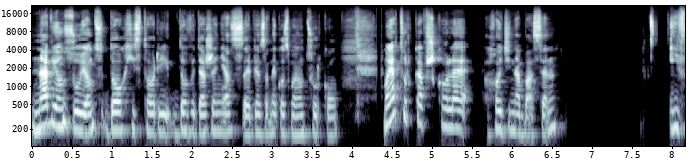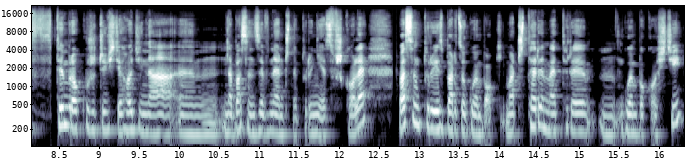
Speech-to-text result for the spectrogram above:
nawiązując do historii, do wydarzenia związanego z moją córką. Moja córka w szkole chodzi na basen. I w tym roku rzeczywiście chodzi na, na basen zewnętrzny, który nie jest w szkole. Basen, który jest bardzo głęboki, ma 4 metry głębokości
